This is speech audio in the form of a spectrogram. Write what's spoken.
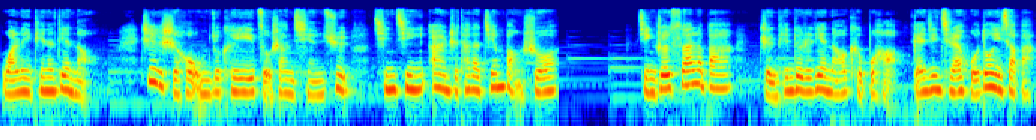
玩了一天的电脑，这个时候我们就可以走上前去，轻轻按着他的肩膀说：“颈椎酸了吧？整天对着电脑可不好，赶紧起来活动一下吧，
